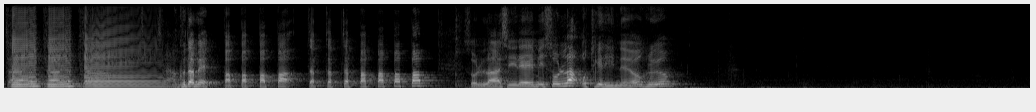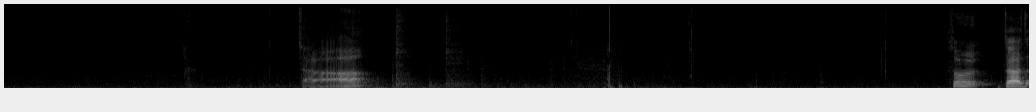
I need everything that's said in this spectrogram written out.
자, 그 다음에 빠빠빠빠 짭짭짭 빠빠빠빠 솔라 시레미 솔라 어떻게 돼 있네요? 그리 자. 솔 짜자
